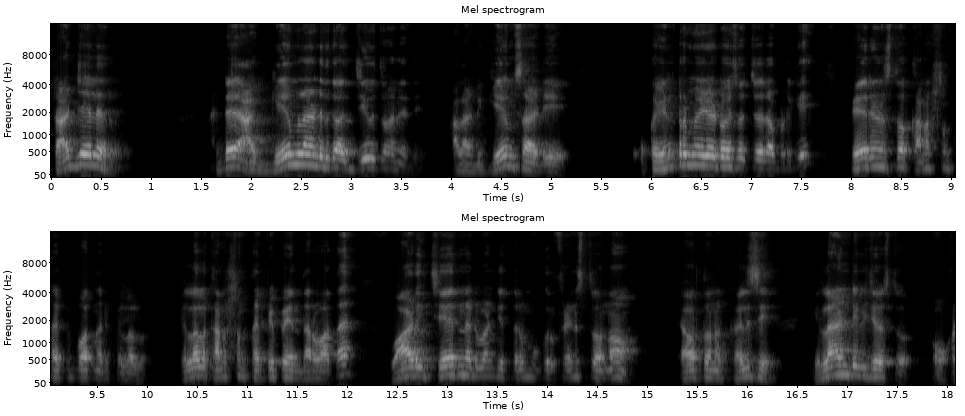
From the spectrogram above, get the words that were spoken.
స్టార్ట్ చేయలేరు. అంటే ఆ గేమ్ లాంటిది కాదు జీవితం అనేది. అలాంటి గేమ్స్ ఆడి ఒక ఇంటర్మీడియట్ వయసు వచ్చేటప్పటికి పేరెంట్స్తో కనెక్షన్ తప్పిపోతున్నారు పిల్లలు. పిల్లల కనెక్షన్ తప్పిపోయిన తర్వాత వాడికి చేరినటువంటి ఇద్దరు ముగ్గురు ఫ్రెండ్స్తోనో ఎవరితోనో కలిసి ఇలాంటివి చేస్తూ ఒక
